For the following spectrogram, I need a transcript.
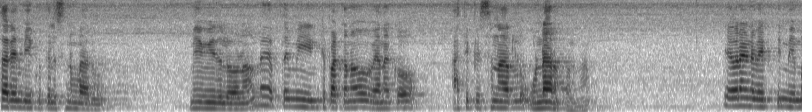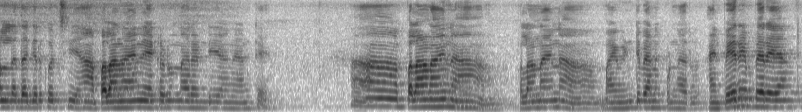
సరే మీకు తెలిసిన వారు మీ వీధిలోనో లేకపోతే మీ ఇంటి పక్కనో వెనకో అతి పిసినారులు ఉండాలనుకుందాం ఎవరైనా వ్యక్తి మిమ్మల్ని దగ్గరికి వచ్చి "ఆ, పలానా ఆయన ఎక్కడున్నారండి? అని అంటే పలానా ఆయన పలానా ఆయన మా ఇంటి వెనక ఉన్నారు ఆయన పేరేం పేరయ్యా? అంటే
